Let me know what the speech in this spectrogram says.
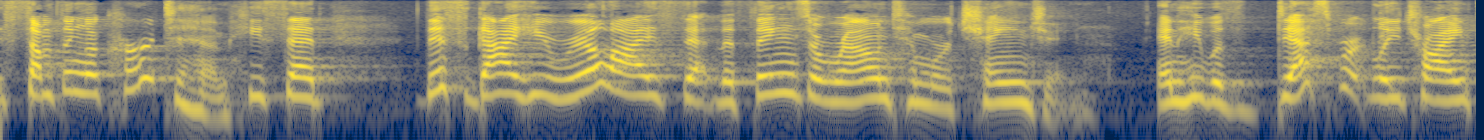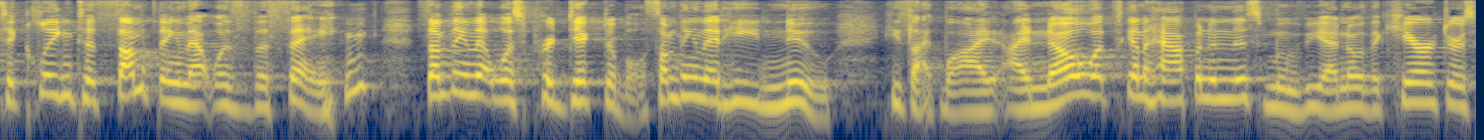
something occurred to him. He said, this guy, he realized that the things around him were changing. And he was desperately trying to cling to something that was the same, something that was predictable, something that he knew. He's like, Well, I, I know what's going to happen in this movie. I know the characters.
